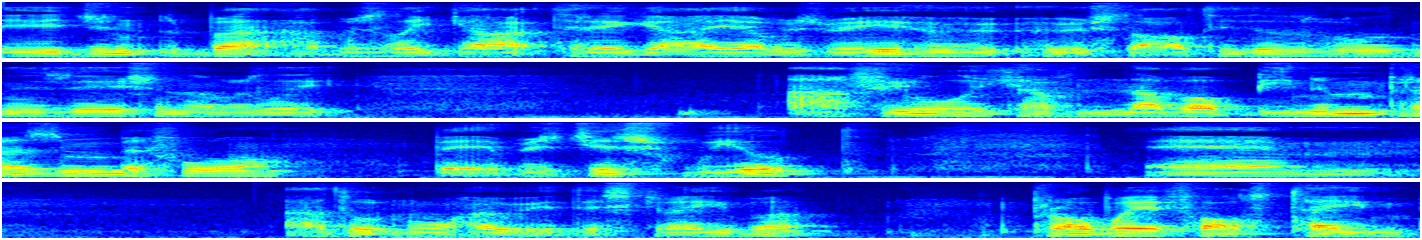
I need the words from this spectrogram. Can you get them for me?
agents bit, I was like that to the guy I was with who, who started this organisation. I was like, I feel like I've never been in prison before, but it was just weird. Um, I don't know how to describe it. Probably the first time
